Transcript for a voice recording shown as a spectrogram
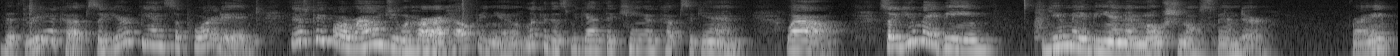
the Three of Cups. So you're being supported. There's people around you who are helping you. Look at this. We got the King of Cups again. Wow. So you may be, you may be an emotional spender, right?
